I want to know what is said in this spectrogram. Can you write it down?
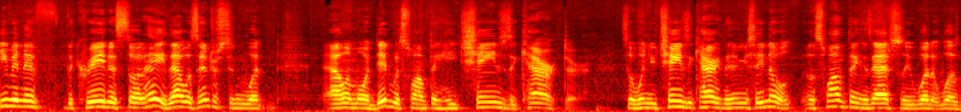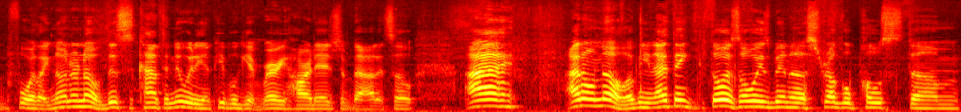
even if the creators thought, "Hey, that was interesting," what Alan Moore did with Swamp Thing, he changed the character. So when you change the character, then you say, no, the Swamp Thing is actually what it was before. Like, no, no, no, this is continuity, and people get very hard edged about it. So, I, I don't know. I mean, I think Thor's always been a struggle post, um,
